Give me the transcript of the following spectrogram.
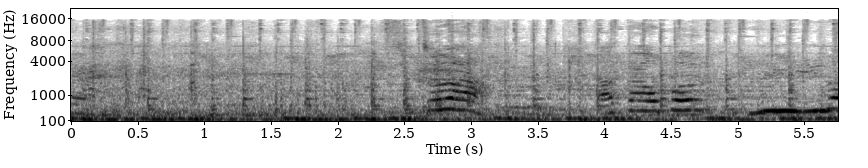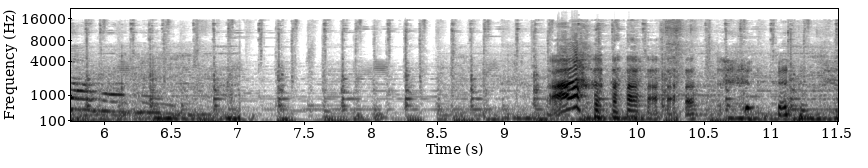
है चला आता आपण लीला मारणार Yeah!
